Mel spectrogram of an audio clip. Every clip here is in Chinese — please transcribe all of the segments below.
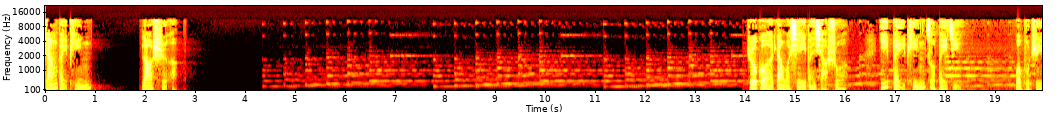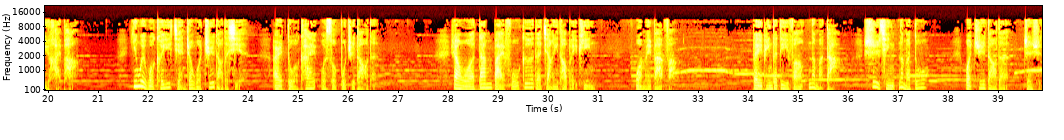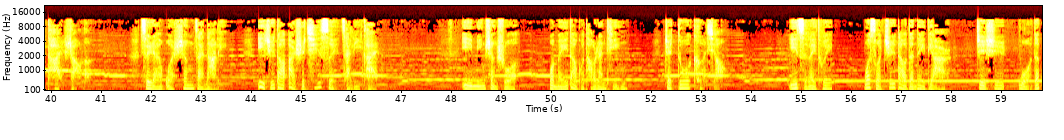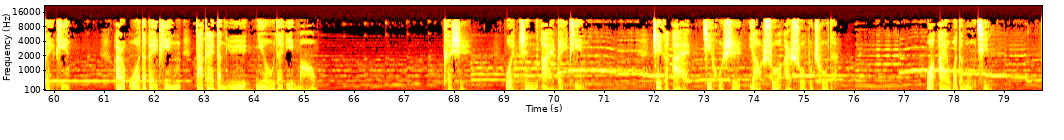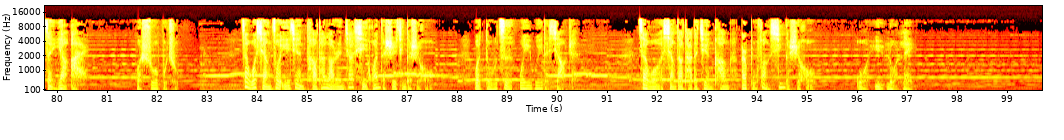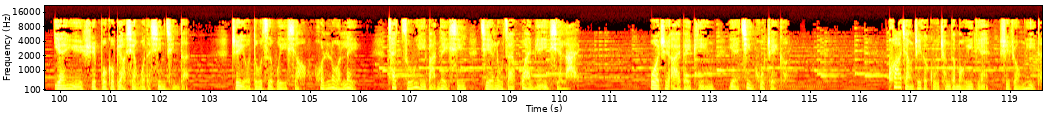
想北平，老舍。如果让我写一本小说，以北平做背景，我不至于害怕，因为我可以捡着我知道的写，而躲开我所不知道的。让我单摆浮歌的讲一套北平，我没办法。北平的地方那么大，事情那么多，我知道的真是太少了。虽然我生在那里，一直到二十七岁才离开。以名胜说，我没到过陶然亭，这多可笑！以此类推。我所知道的那点儿，只是我的北平，而我的北平大概等于牛的一毛。可是，我真爱北平。这个爱几乎是要说而说不出的。我爱我的母亲，怎样爱，我说不出。在我想做一件讨他老人家喜欢的事情的时候，我独自微微的笑着；在我想到他的健康而不放心的时候，我欲落泪。言语是不够表现我的心情的，只有独自微笑或落泪，才足以把内心揭露在外面一些来。我之爱北平，也近乎这个。夸奖这个古城的某一点是容易的，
